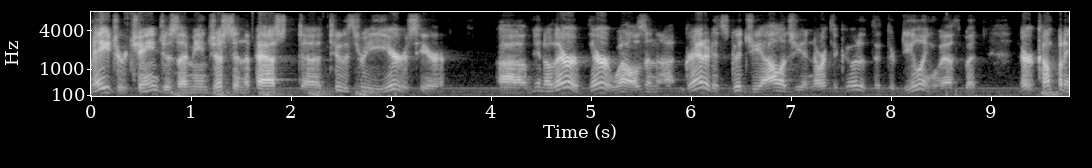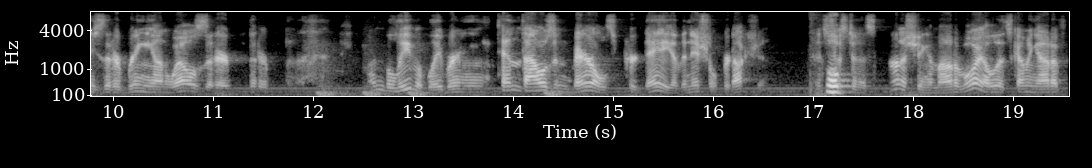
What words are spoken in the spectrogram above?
major changes. I mean, just in the past uh, two three years here. Um, you know, there are there are wells, and uh, granted, it's good geology in North Dakota that they're dealing with, but there are companies that are bringing on wells that are that are unbelievably bringing 10,000 barrels per day of initial production. It's well, just an astonishing amount of oil that's coming out of,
